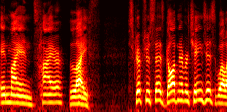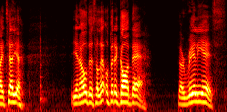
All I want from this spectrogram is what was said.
in my entire life. Scripture says God never changes. Well, I tell you, you know, there's a little bit of God there. There really is.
